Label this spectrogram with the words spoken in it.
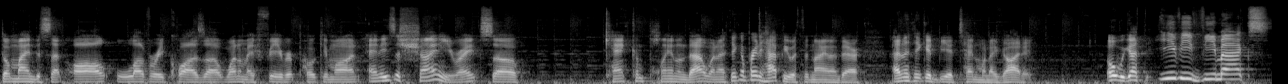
don't mind this at all. Love Rayquaza, one of my favorite Pokemon. And he's a shiny, right? So can't complain on that one. I think I'm pretty happy with the 9 on there. I didn't think it'd be a 10 when I got it. Oh, we got the Eevee VMAX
